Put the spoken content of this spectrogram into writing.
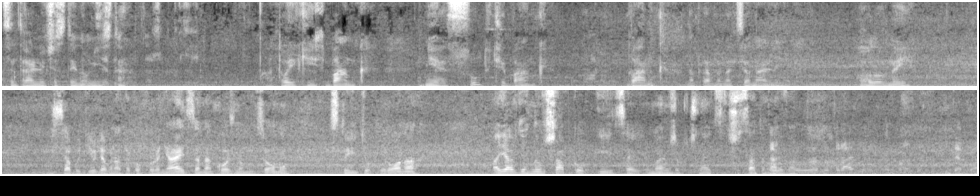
центральну частину міста. А то якийсь банк. Ні, суд чи банк. Банк, напевно, національний. Головний. Ця будівля, вона так охороняється на кожному цьому. Стоїть охорона. А я вдягнув шапку і цей, у мене вже починається чесати Так, голова. вона натуральна. Тепла.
